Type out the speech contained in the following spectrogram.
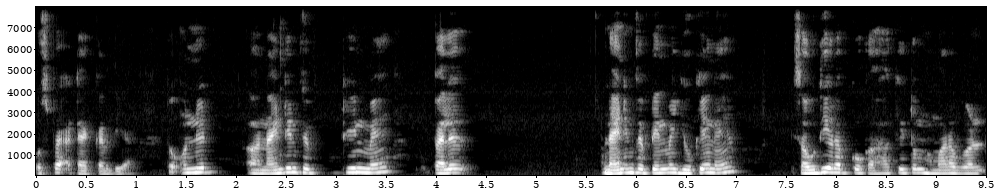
उस पर अटैक कर दिया। तो उन्नीस नाइनटीन फिफ्टीन में पहले नाइनटीन फिफ्टीन में यूके ने सऊदी अरब को कहा कि तुम हमारा वर्ल्ड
